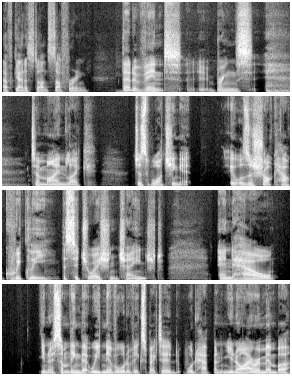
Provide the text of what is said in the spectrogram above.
Afghanistan suffering. That event uh, brings to mind like just watching it. It was a shock how quickly the situation changed and how you know something that we never would have expected would happen. You know, I remember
